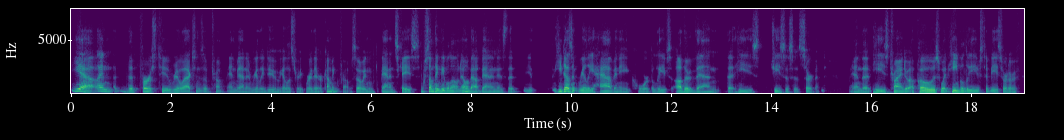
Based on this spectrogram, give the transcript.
Yeah, and uh, the first two real actions of Trump and Bannon really do illustrate where they're coming from. So in Bannon's case, something people don't know about Bannon is that he doesn't really have any core beliefs other than that he's Jesus's servant and that he's trying to oppose what he believes to be sort of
